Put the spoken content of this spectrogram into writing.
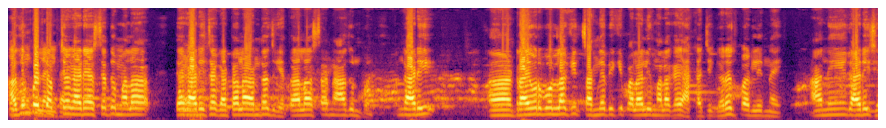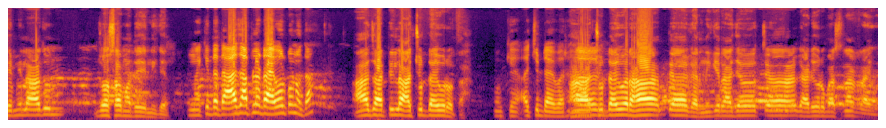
अजून पण टपच्या. गाड्या असत्या तर मला त्या. गाडीच्या गटाला अंदाज घेता आला असता आणि अजून पण. पण गाडी ड्रायव्हर बोलला की चांगल्यापैकी पळाली मला काही हाकाची गरज पडली नाही. आणि गाडी शेमीला अजून जोसामध्ये निघेल. नक्की दादा आज आपला ड्रायव्हर कोण होता? आज आटीला अच्युत ड्रायव्हर होता. Okay Achyut driver. हा अच्युत ड्रायव्हर हा त्या घरनिकी राजाच्या गाडीवर बसणार ड्रायव्हर.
